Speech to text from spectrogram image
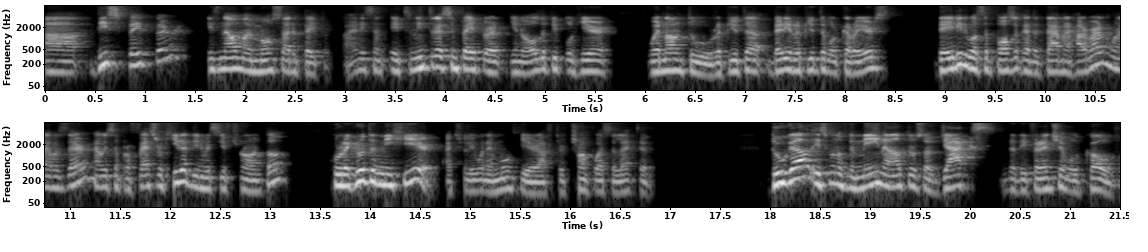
Uh, this paper is now my most cited paper. Right? It's an it's an interesting paper. You know, all the people here went on to reputa- very reputable careers. David was a postdoc at the time at Harvard when I was there. Now he's a professor here at the University of Toronto, who recruited me here actually when I moved here after Trump was elected. Dougal is one of the main authors of JAX, the differentiable code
